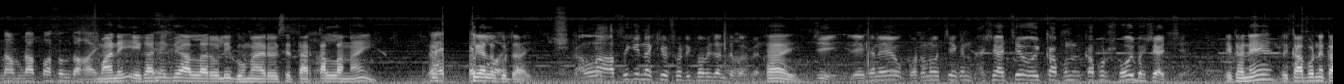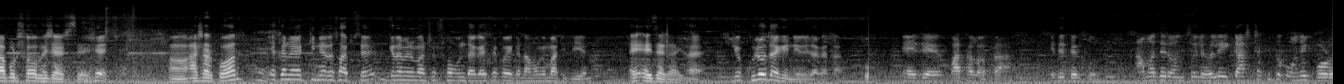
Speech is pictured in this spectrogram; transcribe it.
নামটা পছন্দ হয় মানে এখানে যে আল্লাহর অলি ঘুমায় রয়েছে তার কাল্লা নাই? গেল কোথায়? আল্লাহ আছে কি না কেউ সঠিকভাবে জানতে পারবে না। তাই? জি এখানে ঘটনা হচ্ছে এখানে ভাসে আছে ওই কাপড়ের কাপড় সবই ভাসে আছে। এখানে? ওই কাপড়ে কাপড় সব ভেসে আসছে? আসার পর? এখানে কিনারে চাপছে গ্রামের মানুষের সবন দেখাইছে কই এখানে আমাকে মাটি দিয়ে এই- এই জায়গায়? হ্যাঁ কেউ খুলেও দেখেনি ওই জায়গাটা। এই যে পাতালতা। এতে দেখুন, আমাদের অঞ্চলে হলে এই গাছটা কিন্তু অনেক বড়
